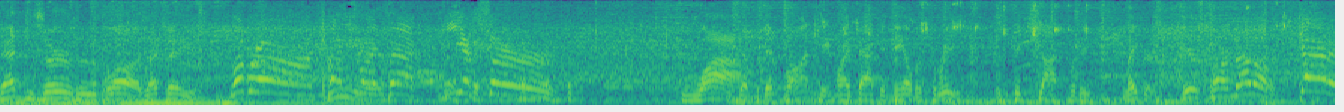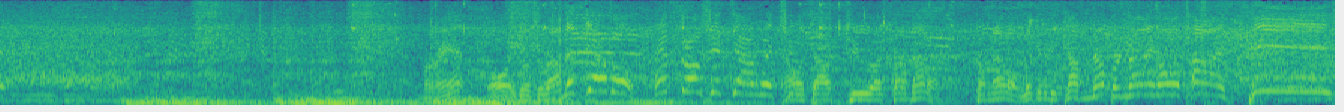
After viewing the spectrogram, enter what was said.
that deserves an applause, I tell you. LeBron comes right back. Yes, sir. Wow. But then Bond came right back and nailed a three. It was a big shot for the Lakers. Here's Carmelo. Got it. Morant. Oh, he goes around the double and throws it down with two. Now it's out to uh, Carmelo. Carmelo looking to become number nine all time. He's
